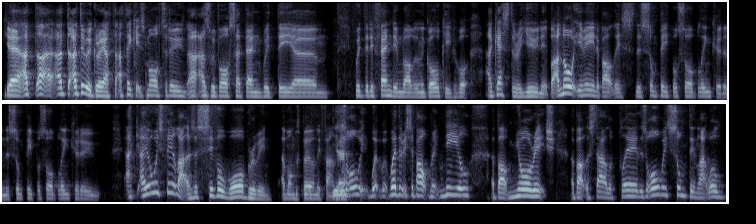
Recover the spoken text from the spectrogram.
Yeah, I, I, I do agree. I, th- I, think it's more to do, as we've all said, then with the um, with the defending rather than the goalkeeper. But I guess they're a unit. But I know what you mean about this. There's some people so blinkered, and there's some people so blinkered who I, I, always feel like there's a civil war brewing amongst Burnley fans. Yeah. Always, whether it's about McNeil, about Muric, about the style of play, there's always something like, well,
